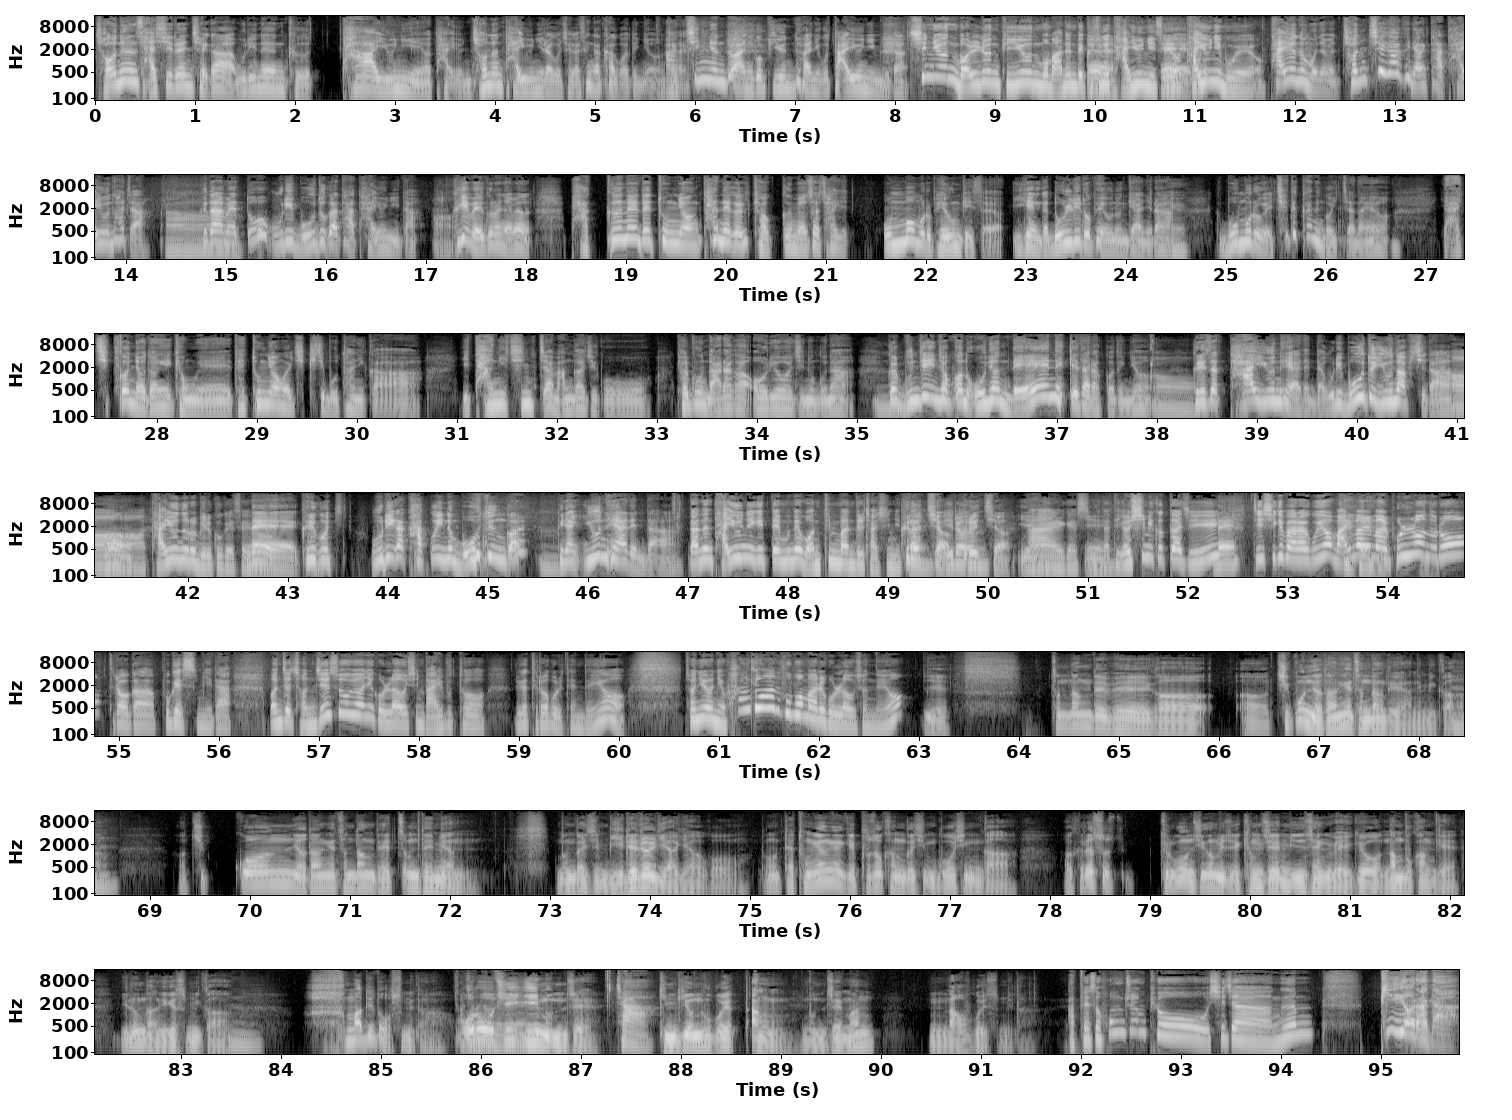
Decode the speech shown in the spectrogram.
저는 사실은 제가 우리는 그 다윤이에요, 다윤. 저는 다윤이라고 제가 생각하거든요. 그러니까 아. 친윤도 아니고 비윤도 아니고 다윤입니다. 친윤, 멀윤, 비윤 뭐 많은데 그 중에 네. 다윤이세요? 네. 다윤이 뭐예요? 다윤은 뭐냐면 전체가 그냥 다 다윤하자. 아. 그 다음에 또 우리 모두가 다 다윤이다. 아. 그게 왜 그러냐면 박근혜 대통령 탄핵을 겪으면서 자기 온몸으로 배운 게 있어요. 이게 그러니까 논리로 배우는 게 아니라 예. 그 몸으로 왜 체득하는 거 있잖아요. 야, 집권 여당의 경우에 대통령을 지키지 못하니까 이 당이 진짜 망가지고 결국 나라가 어려워지는구나. 그걸 음. 문재인 정권은 5년 내내 깨달았거든요. 어. 그래서 다 윤해야 된다. 우리 모두 윤합시다. 어. 아, 다윤으로 밀고 계세요. 네. 그리고 우리가 갖고 있는 모든 걸 음. 그냥 윤해야 된다. 나는 다윤이기 때문에 원팀 만들 자신 있다. 그렇죠. 이런 그렇죠. 예. 알겠습니다. 예. 열심히 끝까지 네. 뛰시기 바라고요. 말말말 본론으로 들어가 보겠습니다. 먼저 전재수 의원이 골라오신 말부터 우리가 들어볼 텐데요. 전 의원님 황교안 후보 말을 골라오셨네요. 예. 전당대회가 어, 집권 여당의 전당대회 아닙니까? 음. 어, 집권 여당의 전당대회쯤 되면 뭔가 이제 미래를 이야기하고 또 대통령에게 부족한 것이 무엇인가. 어, 그래서 결국은 지금 이제 경제, 민생, 외교, 남북 관계 이런 거 아니겠습니까? 음. 한마디도 없습니다. 아, 오로지. 이 문제, 자 김기현 후보의 땅 문제만 음, 나오고 있습니다. 앞에서 홍준표 시장은 비열하다.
